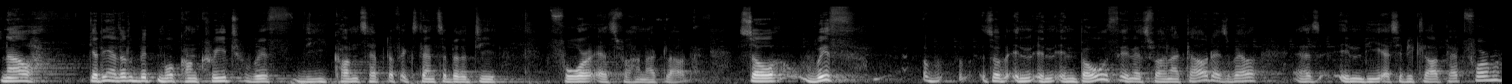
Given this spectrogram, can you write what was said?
Now, getting a little bit more concrete with the concept of extensibility for S4HANA Cloud. So with so in, in, in both in S4HANA Cloud as well as in the SAP Cloud Platform,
